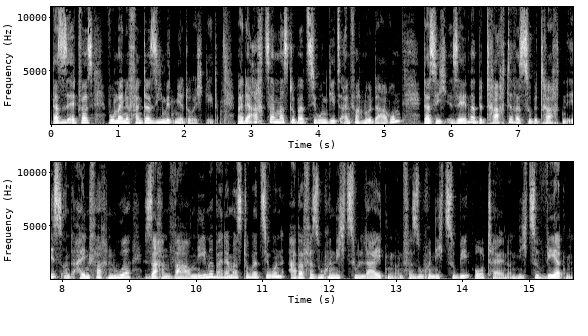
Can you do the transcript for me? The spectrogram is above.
Das ist etwas, wo meine Fantasie mit mir durchgeht. Bei der achtsamen Masturbation geht es einfach nur darum, dass ich selber betrachte, was zu betrachten ist und einfach nur Sachen wahrnehme bei der Masturbation, aber versuche nicht zu leiten und versuche nicht zu beurteilen und nicht zu werten.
